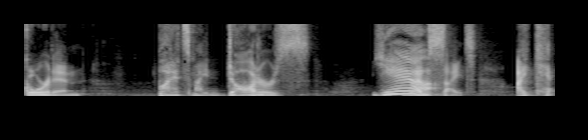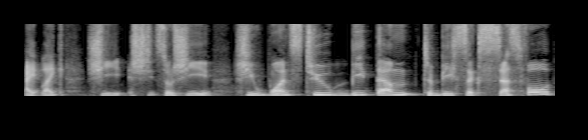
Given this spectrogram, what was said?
Gordon, but it's my daughter's yeah. website. I can't I, like she, she so she she wants to beat them to be successful,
